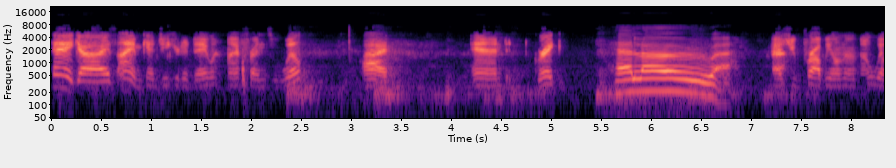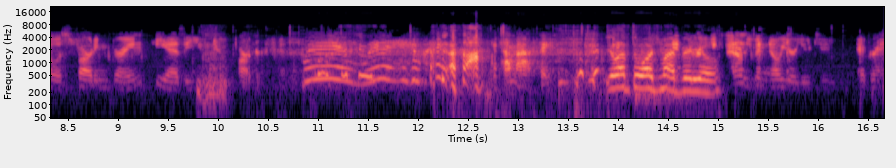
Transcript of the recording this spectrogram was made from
Hey guys, I am Kenji here today with my friends Will Hi. and Greg. Hello. As you probably all know, Will is farting brain. He has a YouTube partnership. Come on, face. You'll have to watch my Hey, video. Greg, I don't even know your YouTube. Hey Greg.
